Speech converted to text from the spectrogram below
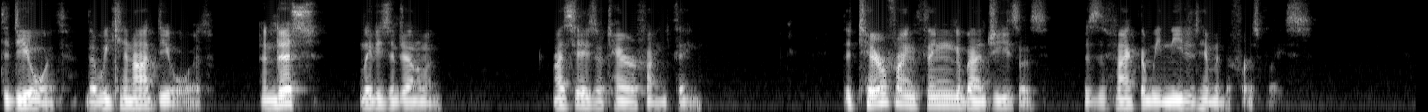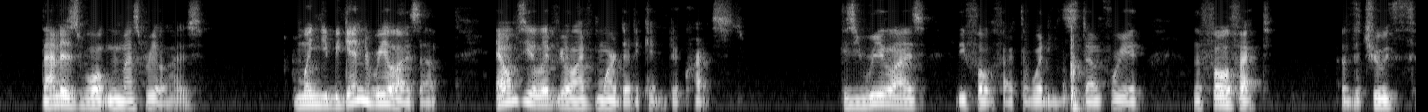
to deal with that we cannot deal with. And this, ladies and gentlemen, I say is a terrifying thing. The terrifying thing about Jesus is the fact that we needed him in the first place. That is what we must realize. When you begin to realize that, it helps you live your life more dedicated to Christ. Because you realize the full effect of what he's done for you, the full effect of the truth,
